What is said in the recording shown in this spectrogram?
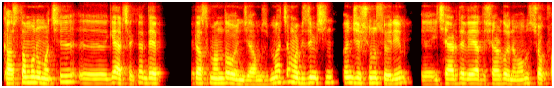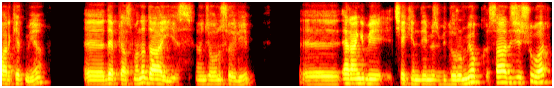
Kastamonu maçı e, gerçekten deplasmanda oynayacağımız bir maç ama bizim için önce şunu söyleyeyim. E, içeride veya dışarıda oynamamız çok fark etmiyor. E, deplasmanda daha iyiyiz. Önce onu söyleyeyim. E, herhangi bir çekindiğimiz bir durum yok. Sadece şu var.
